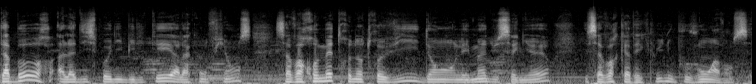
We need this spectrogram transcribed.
d'abord à la disponibilité, à la confiance, savoir remettre notre vie dans les mains du Seigneur et savoir qu'avec lui, nous pouvons avancer.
